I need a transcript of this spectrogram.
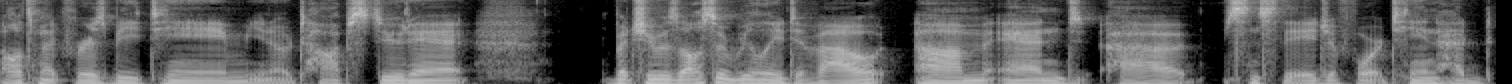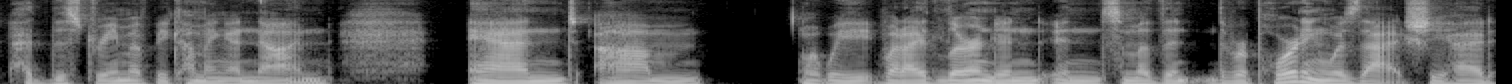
ultimate frisbee team, you know, top student. But she was also really devout, um, and uh, since the age of fourteen, had had this dream of becoming a nun. And um, what we what I'd learned in in some of the the reporting was that she had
